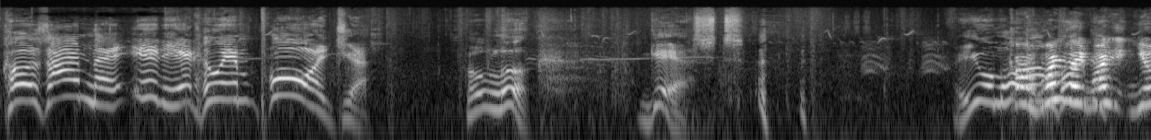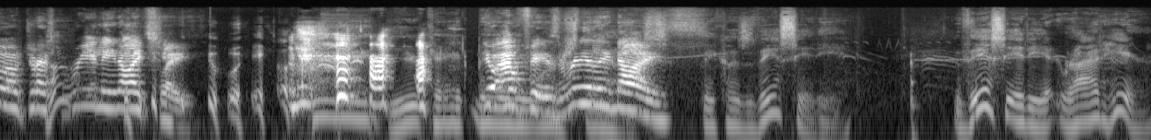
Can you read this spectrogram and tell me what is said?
cause I'm the idiot who employed you. Oh, look, guests. Are you a moron? God, why, do they, why you are dressed really nicely. Well, you can't be Your outfit is really nice. Because this idiot, this idiot right here,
